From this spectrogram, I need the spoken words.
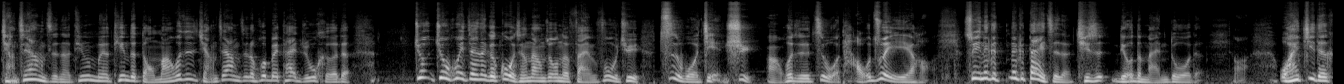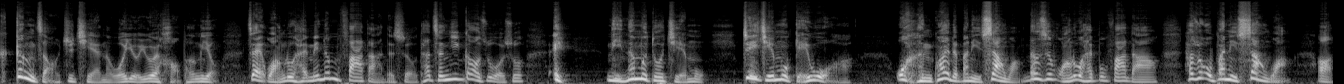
讲这样子呢，听众朋友听得懂吗？或者是讲这样子的，会不会太如何的？就就会在那个过程当中呢，反复去自我检视啊，或者是自我陶醉也好，所以那个那个袋子呢，其实留的蛮多的啊。我还记得更早之前呢，我有一位好朋友，在网络还没那么发达的时候，他曾经告诉我说：“哎，你那么多节目，这节目给我，我很快的把你上网。当时网络还不发达哦，他说我帮你上网啊，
